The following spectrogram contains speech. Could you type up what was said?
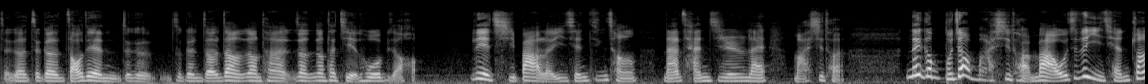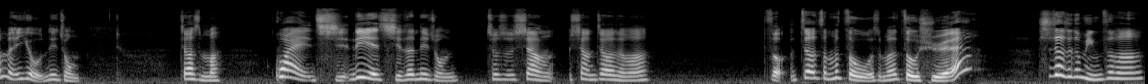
这个这个早点这个这个让让让他让让他解脱比较好。猎奇罢了，以前经常拿残疾人来马戏团，那个不叫马戏团吧？我记得以前专门有那种叫什么怪奇猎奇的那种，就是像像叫什么走叫怎么走什么走学，是叫这个名字吗？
